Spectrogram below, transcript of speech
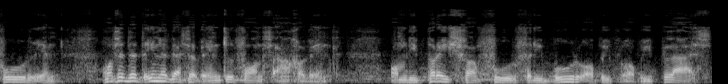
voer en ons het dit eintlik as 'n wentelfonds aangewend om die prys van voer vir die boer op die op die plaas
